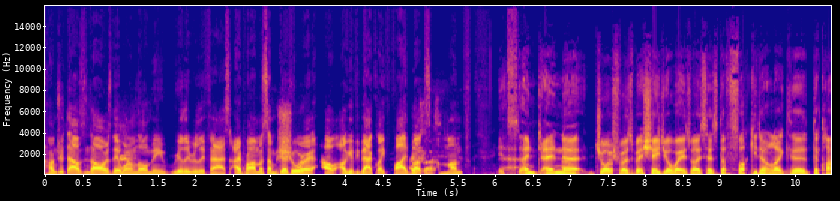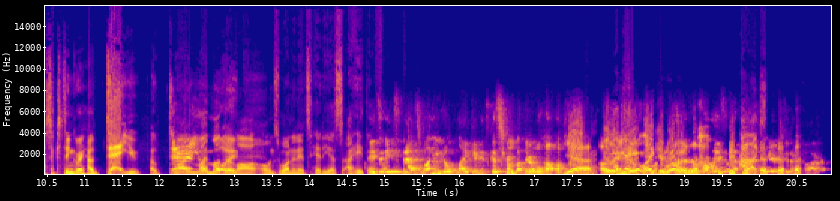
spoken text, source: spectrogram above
hundred thousand dollars they want to loan me really, really fast? I promise I'm good sure. for it. I'll, I'll give you back like five bucks a month. It's uh, and and uh, George throws a bit of shade your way as well. He says, "The fuck you don't like the, the classic Stingray? How dare you? How dare my, you?" My mother-in-law owns one and it's hideous. I hate that. It's, it's, that's why you don't like it. It's because your mother-in-law. Yeah. Oh, you don't like your mother-in-law. Alex,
